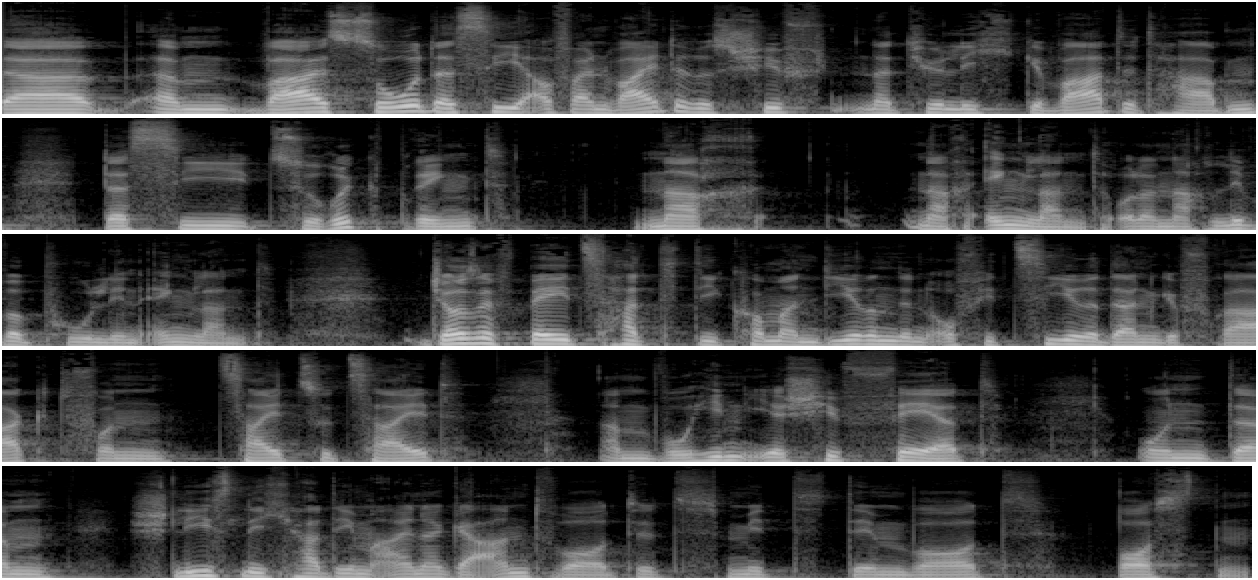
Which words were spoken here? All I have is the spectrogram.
Da ähm, war es so, dass sie auf ein weiteres Schiff natürlich gewartet haben, das sie zurückbringt nach, nach England oder nach Liverpool in England. Joseph Bates hat die kommandierenden Offiziere dann gefragt von Zeit zu Zeit, ähm, wohin ihr Schiff fährt. Und ähm, schließlich hat ihm einer geantwortet mit dem Wort Boston.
